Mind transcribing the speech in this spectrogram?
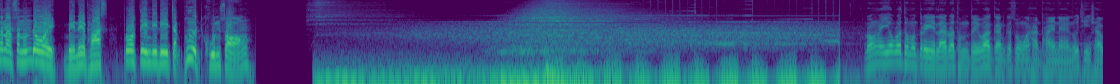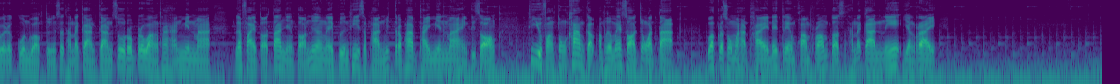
สนับสนุนโดยเบเน่พลัสโปรตีนดีๆ จากพืชคูณ 2รองนายกรัฐมนตรีและรัฐมนตรีว่าการกระทรวงมหาดไทยนายอนุทินชาญวิรกูลบอกถึงสถานการณ์การสู้รบระหว่างทหารเมียนมา และฝ่ายต่อต้านอย่างต่อเนื่องในพื้นที่สะพานมิตรภาพไทยเมียนมาแห่งที่ 2 ที่อยู่ฝั่งตรงข้ามกับอำเภอแม่สอดจังหวัดตาก ว่ากระทรวงมหาดไทยได้เตรียมความพร้อมต่อสถานการณ์นี้อย่างไร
